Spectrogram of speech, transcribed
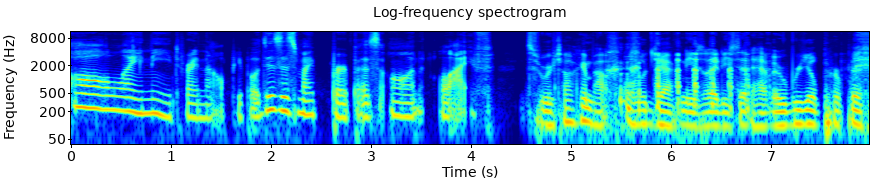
all I need right now, people. This is my purpose on life. So we're talking about old Japanese ladies that have a real purpose.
